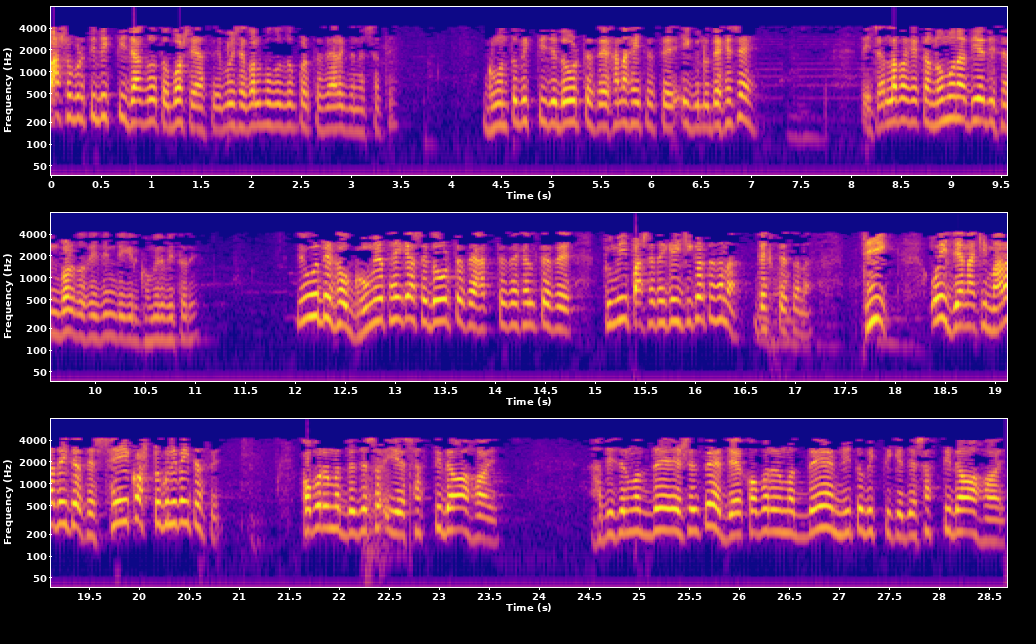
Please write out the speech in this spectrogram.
পার্শ্ববর্তী ব্যক্তি জাগ্রত বসে আছে, বসে গল্প গুজব করতেছে আরেকজনের সাথে। ঘুমন্ত ব্যক্তি যে দৌড়তেছে, খানা খাইতেছে, এগুলো দেখেছে এটা আল্লাহকে একটা নমুনা দিয়ে দিচ্ছেন বরদসি জিন্দিগির ঘুমের ভিতরে। ও দেখো, ঘুমে থেকে আসে দৌড়তেছে, হাঁটতেছে, খেলতেছে, তুমি পাশে থেকেই কি করতেছে না? দেখতেছে না। ঠিক ওই যে নাকি মারা যাইতেছে, সেই কষ্টগুলি পাইতেছে। কবরের মধ্যে যে শাস্তি দেওয়া হয়, হাদিসের মধ্যে এসেছে যে কবরের মধ্যে মৃত ব্যক্তিকে যে শাস্তি দেওয়া হয়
